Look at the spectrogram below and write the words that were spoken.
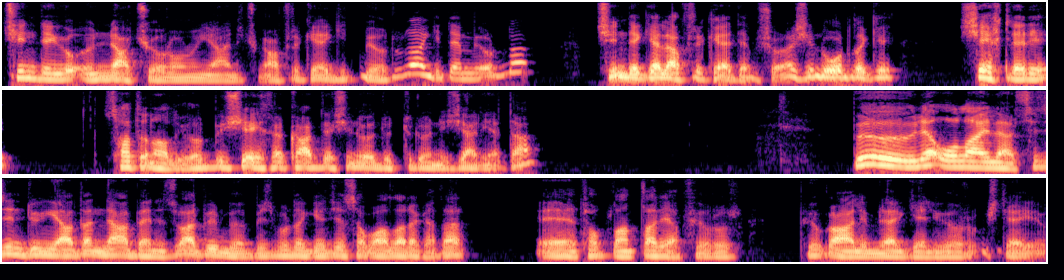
Çin de önünü açıyor onun yani. Çünkü Afrika'ya gitmiyordu da gidemiyordu da. Çin de gel Afrika'ya demiş ona. Şimdi oradaki şeyhleri satın alıyor. Bir şeyhe kardeşini öldürtüyor Nijerya'da. Böyle olaylar. Sizin dünyadan ne haberiniz var bilmiyorum. Biz burada gece sabahlara kadar e, toplantılar yapıyoruz. Büyük alimler geliyor. İşte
